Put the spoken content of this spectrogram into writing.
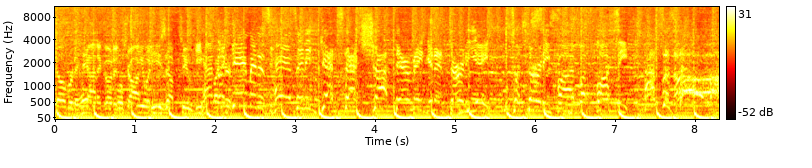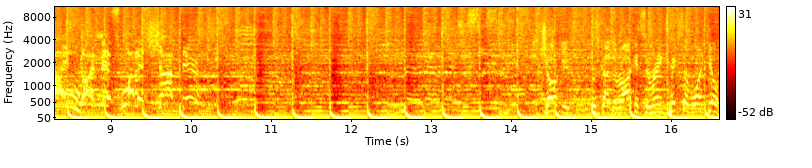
go to we'll Chalky. see what he's up to. He has Right the here. game in his hands, and he gets that shot there, making it 38 to 35. But Foxy has to stop. Oh my goodness, what a shot there! Chalky, who's got the Rockets in ring, picks up one kill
